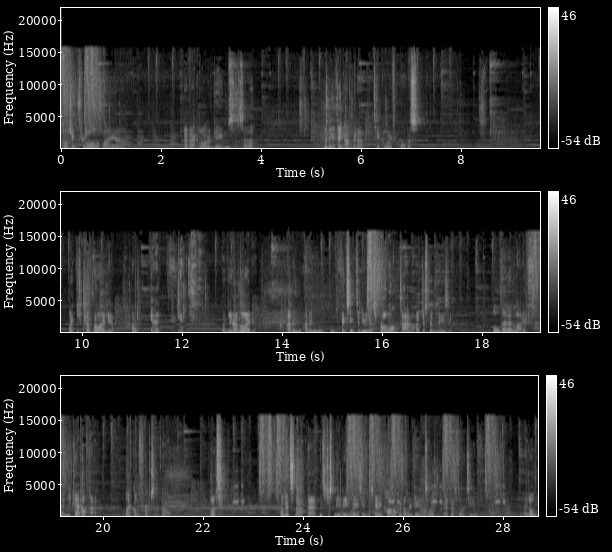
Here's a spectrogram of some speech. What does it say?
punching through all of my, uh, my backlog of games uh, the main thing I'm gonna take away from all this. Like, you have no idea. I, God dang it. Like, you have no idea. I've been, I've been fixing to do this for a long time, I've just been lazy. All that in life, and you can't help that. Life comes first, after all. But, when it's not that, it's just me being lazy and just getting caught up in other games like FF14. I don't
